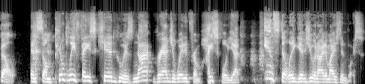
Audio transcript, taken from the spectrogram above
belt and some pimply faced kid who has not graduated from high school yet instantly gives you an itemized invoice.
